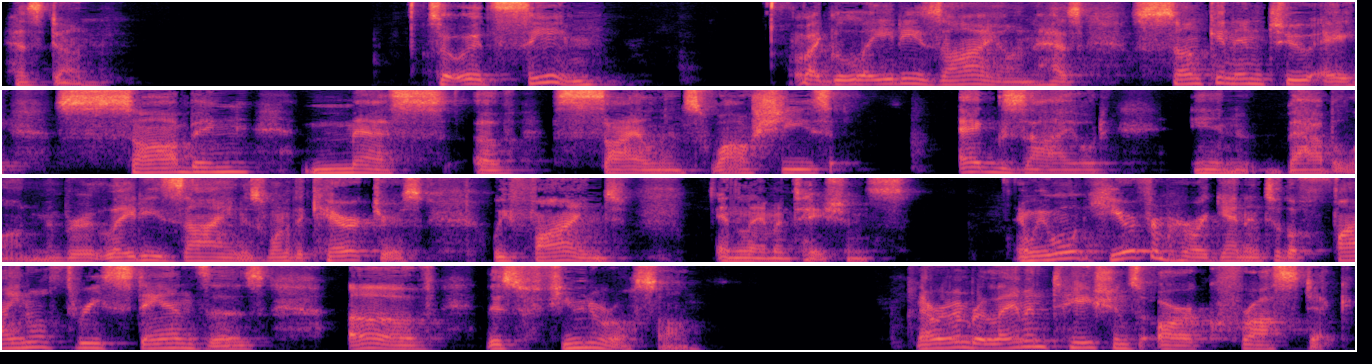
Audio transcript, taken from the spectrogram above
has done? So, it seems like Lady Zion has sunken into a sobbing mess of silence while she's exiled in Babylon. Remember, Lady Zion is one of the characters we find in Lamentations. And we won't hear from her again until the final three stanzas of this funeral song. Now remember, Lamentations are acrostic,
